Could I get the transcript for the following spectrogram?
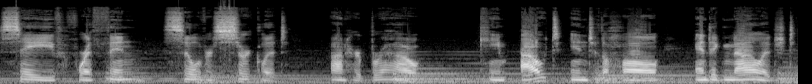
save for a thin silver circlet on her brow, came out into the hall and acknowledged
